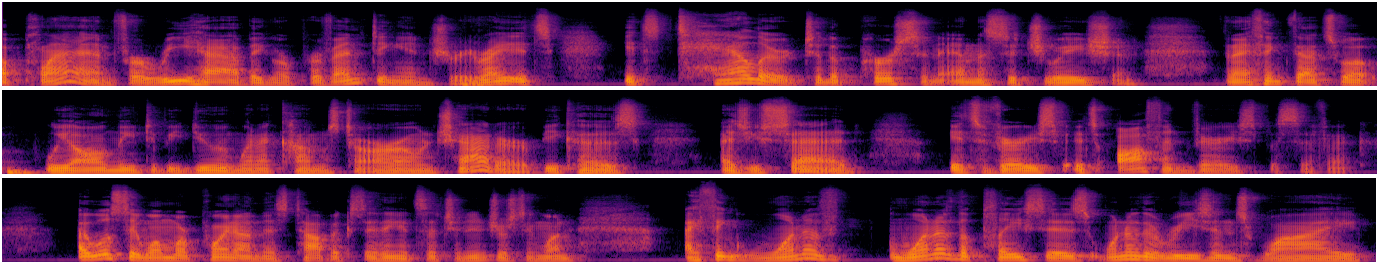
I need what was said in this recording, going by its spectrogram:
a plan for rehabbing or preventing injury, right? It's it's tailored to the person and the situation. And I think that's what we all need to be doing when it comes to our own chatter because as you said, it's very it's often very specific. I will say one more point on this topic because I think it's such an interesting one. I think one of one of the places, one of the reasons why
